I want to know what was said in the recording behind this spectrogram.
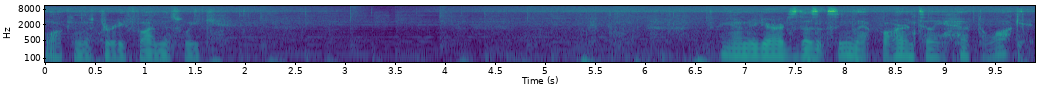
walking was pretty fun this week. Three hundred yards doesn't seem that far until you have to walk it.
